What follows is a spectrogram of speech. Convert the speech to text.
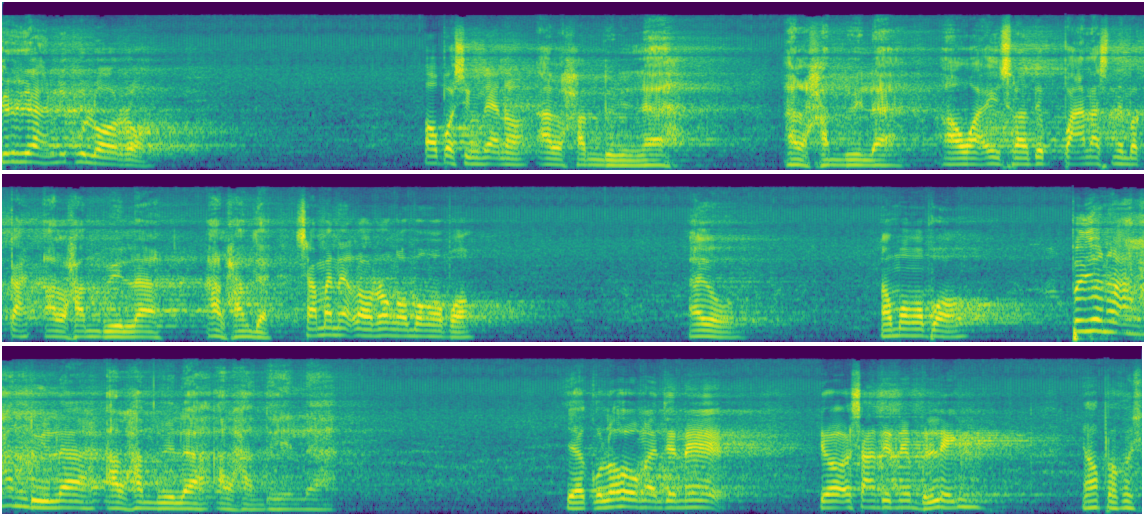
gerah niku loro. Apa sing nekno? Alhamdulillah alhamdulillah. Awake salate panas nih Mekah alhamdulillah alhamdulillah. Sama nek loro ngomong apa? Ayo. Ngomong apa? Beliau alhamdulillah alhamdulillah alhamdulillah. Ya kula ngancene yo santine beling. Nyapa Gus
